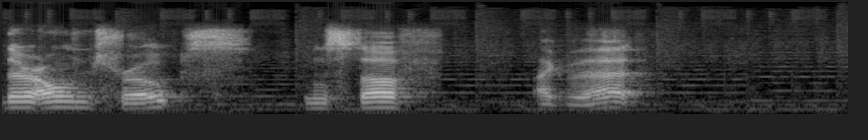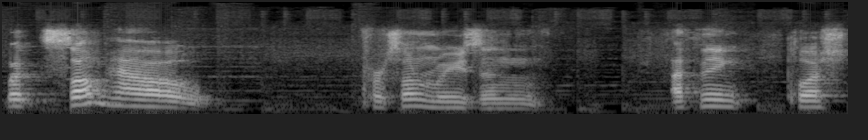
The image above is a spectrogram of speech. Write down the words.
their own tropes and stuff like that. But somehow, for some reason, I think plush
